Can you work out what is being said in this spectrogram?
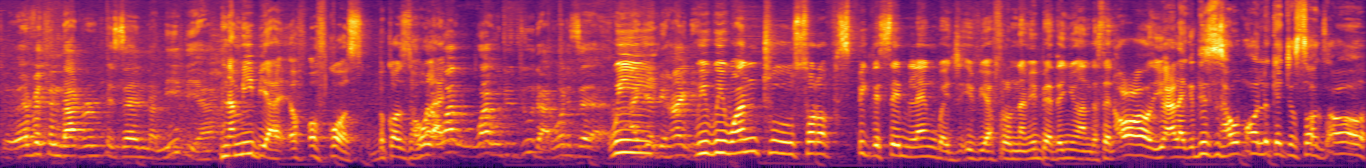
So everything that represents Namibia. Namibia, of, of course, because the whole Why, why, why would you do that? What is the we, idea behind it? we we want to sort of speak the same language. If you are from Namibia, then you understand. Oh, you are like this is home. Oh, look at your socks. Oh,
